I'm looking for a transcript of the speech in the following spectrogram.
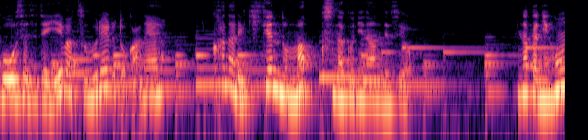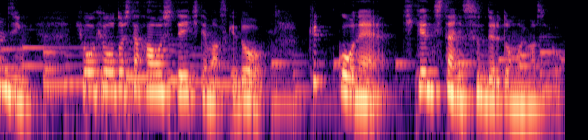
豪雪で言えば潰れるとかねかなり危険度マックスな国なんですよ。なんか日本人ひょうひょうとした顔して生きてますけど結構ね危険地帯に住んでると思いますよ。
